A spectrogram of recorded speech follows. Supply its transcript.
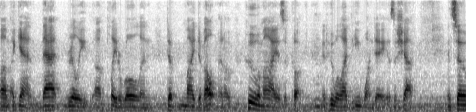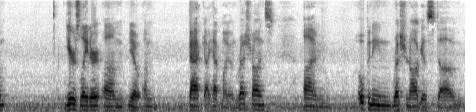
Um, again, that really um, played a role in de- my development of who am I as a cook and who will I be one day as a chef. And so, years later, um, you know, I'm back. I have my own restaurants. I'm opening Restaurant August. Um,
